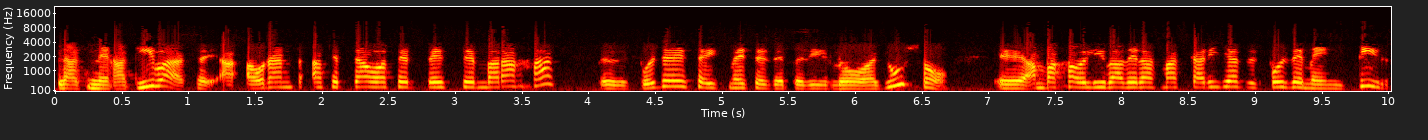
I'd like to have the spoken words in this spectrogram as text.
las negativas. Ahora han aceptado hacer test en barajas, pero después de seis meses de pedirlo a Ayuso. Eh, han bajado el IVA de las mascarillas después de mentir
